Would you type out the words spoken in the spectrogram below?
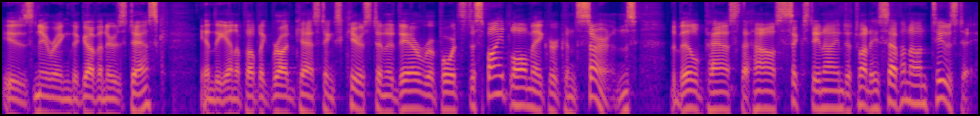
is nearing the governor's desk. Indiana Public Broadcasting's Kirsten Adair reports despite lawmaker concerns, the bill passed the House 69 to 27 on Tuesday.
